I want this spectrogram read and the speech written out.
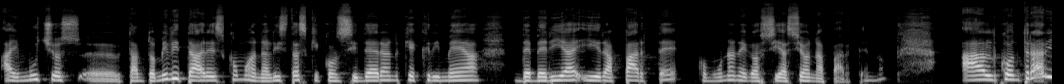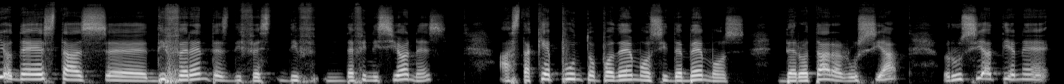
hay muchos, eh, tanto militares como analistas, que consideran que Crimea debería ir aparte, como una negociación aparte. Al contrario de estas eh, diferentes definiciones, hasta qué punto podemos y debemos derrotar a Rusia, Rusia tiene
